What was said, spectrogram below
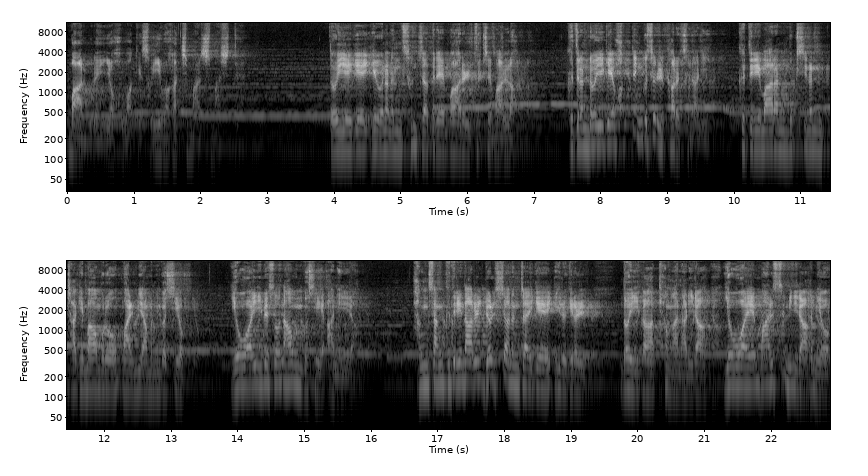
만군의 여호와께서 이와 같이 말씀하시되 너희에게 예언하는 선지자들의 말을 듣지 말라. 그들은 너희에게 확된 것을 가르치나니 그들이 말한 묵시는 자기 마음으로 말미암은 것이요 여호와의 입에서 나온 것이 아니니라. 항상 그들이 나를 멸시하는 자에게 이르기를 너희가 평안하리라. 여호와의 말씀이니라 하며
